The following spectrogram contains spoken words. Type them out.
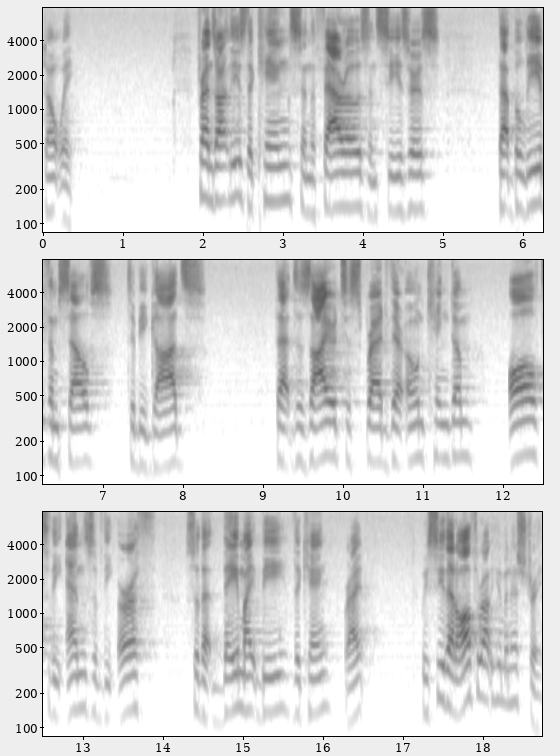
don't we? Friends, aren't these the kings and the pharaohs and Caesars that believe themselves to be gods, that desired to spread their own kingdom all to the ends of the earth so that they might be the king, right? We see that all throughout human history.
